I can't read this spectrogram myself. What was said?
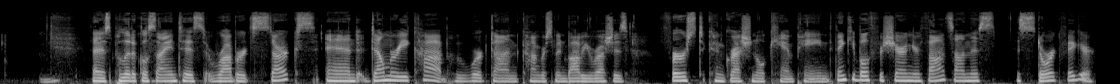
That is political scientist Robert Starks and Delmarie Cobb, who worked on Congressman Bobby Rush's first congressional campaign. Thank you both for sharing your thoughts on this historic figure.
